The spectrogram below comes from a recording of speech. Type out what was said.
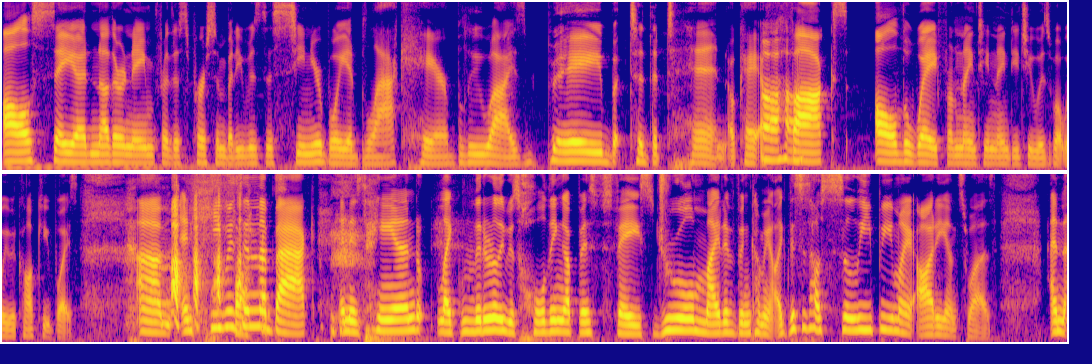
I'll say another name for this person, but he was this senior boy. He had black hair, blue eyes, babe to the 10. Okay. A fox all the way from 1992 is what we would call cute boys. Um, and he was in the back, and his hand, like, literally was holding up his face. Drool might have been coming out. Like, this is how sleepy my audience was. And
